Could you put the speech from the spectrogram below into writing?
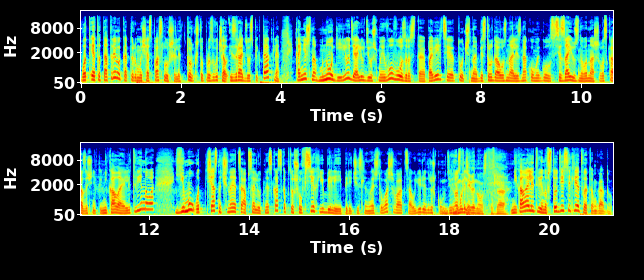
Вот этот отрывок, который мы сейчас послушали, только что прозвучал из радиоспектакля, конечно, многие люди, а люди уж моего возраста, поверьте, точно, без труда узнали знакомый голос всезаюзного нашего сказочника Николая Литвинова. Ему вот сейчас начинается абсолютная сказка, потому что у всех юбилеи перечислены. Значит, у вашего отца, у Юрия Дружкова 90 Ему лет. 90, да. Николай Литвинов, 110 лет в этом году.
